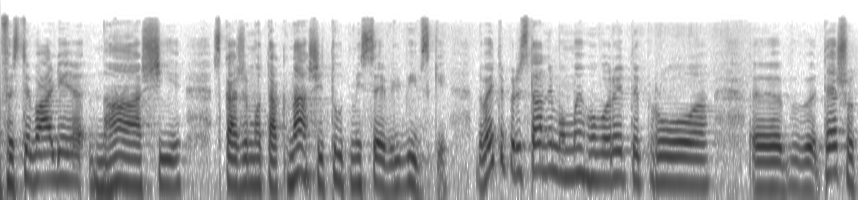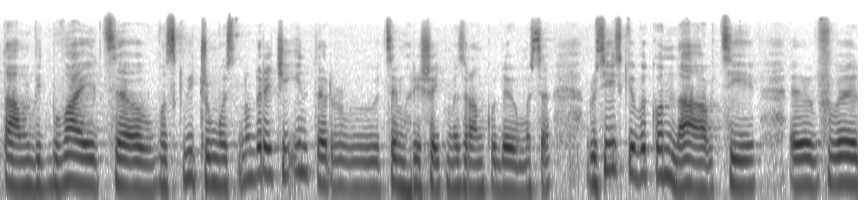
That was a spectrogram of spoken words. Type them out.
фестивалі наші, скажімо так, наші тут місцеві львівські. Давайте перестанемо ми говорити про те, що там відбувається в Москві чомусь. Ну, до речі, інтер е, цим грішить. Ми зранку дивимося. Російські виконавці, е,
